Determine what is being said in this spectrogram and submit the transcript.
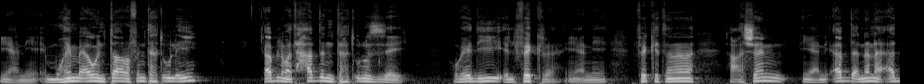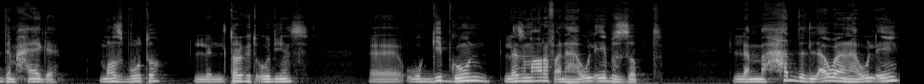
يعني مهم قوي إن تعرف أنت هتقول إيه قبل ما تحدد أنت هتقوله إزاي. وهي دي الفكرة. يعني فكرة إن أنا عشان يعني أبدأ إن أنا أقدم حاجة مظبوطة لل target audience أه وتجيب جون لازم أعرف أنا هقول إيه بالظبط. لما أحدد الأول أنا هقول إيه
